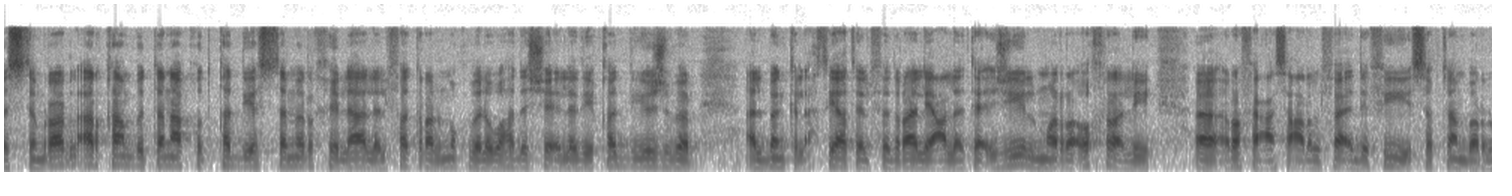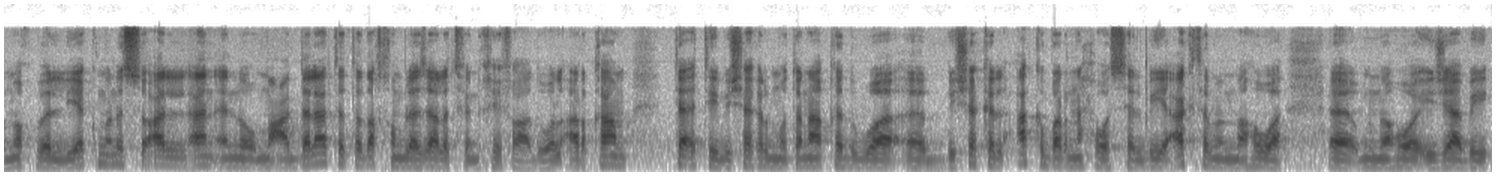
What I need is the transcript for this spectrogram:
استمرار الأرقام بالتناقض قد يستمر خلال الفترة المقبلة وهذا الشيء الذي قد يجبر البنك الاحتياطي الفدرالي على تأجيل مرة أخرى لرفع أسعار الفائدة في سبتمبر المقبل. يكمن السؤال الآن أنه معدلات التضخم لا زالت في انخفاض والأرقام تأتي بشكل متناقض وبشكل أكبر نحو السلبية أكثر مما هو مما هو إيجابي.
